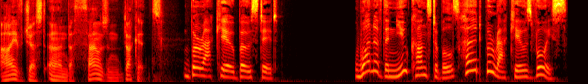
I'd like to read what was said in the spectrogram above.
I've just earned a thousand ducats. Borachio boasted. One of the new constables heard Borachio's voice.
